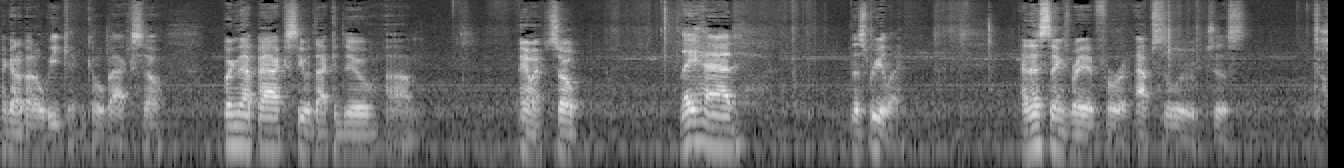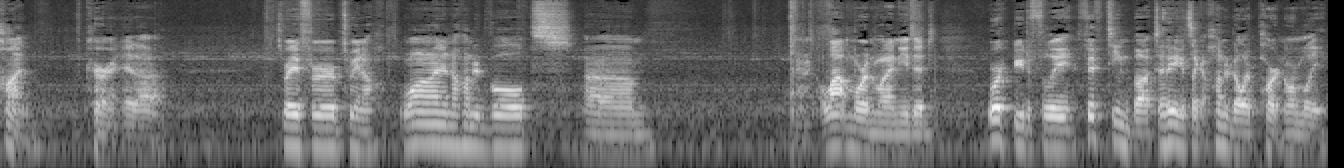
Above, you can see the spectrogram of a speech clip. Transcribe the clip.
I got about a week I can go back. So bring that back, see what that could do. Um, anyway, so they had this relay. And this thing's rated for an absolute just ton of current. at uh, it's rated for between a one and a hundred volts. Um, a lot more than what I needed. Worked beautifully. Fifteen bucks. I think it's like a hundred dollar part normally.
